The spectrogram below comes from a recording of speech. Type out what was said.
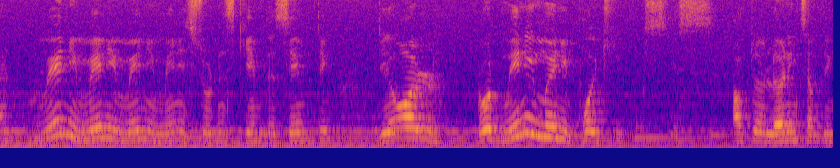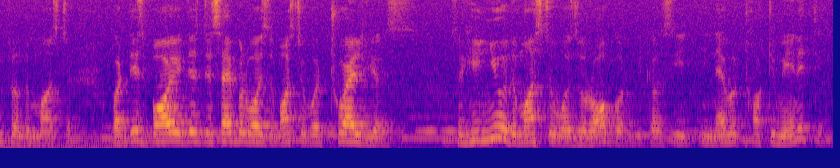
and many, many, many, many students came the same thing. They all wrote many, many poetry yes, after learning something from the master. But this boy, this disciple was the master for 12 years. So he knew the master was a robber because he, he never taught him anything.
